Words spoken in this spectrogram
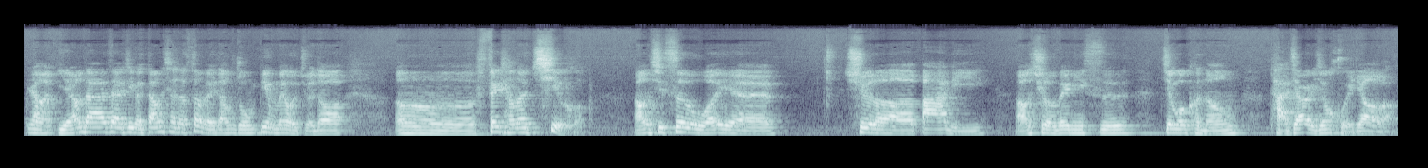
让也让大家在这个当下的氛围当中，并没有觉得。嗯，非常的契合。然后其次，我也去了巴黎，然后去了威尼斯，结果可能塔尖已经毁掉了，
